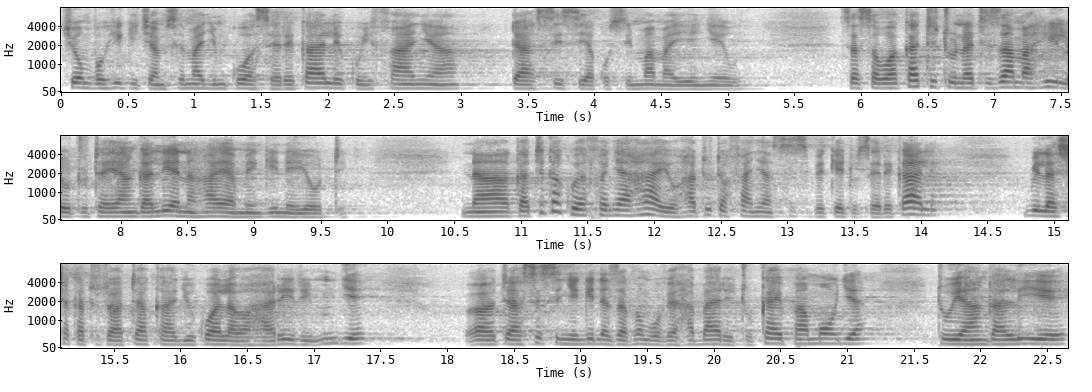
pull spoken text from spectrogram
chombo hiki cha msemaji mkuu wa serikali kuifanya taasisi ya kusimama yenyewe. Sasa wakati tunatizama hilo, tutayaangalia na haya mengine yote, na katika kuyafanya hayo hatutafanya sisi pekee tu serikali, bila shaka tutawataka jukwaa la wahariri mje, uh, taasisi nyingine za vyombo vya habari tukae pamoja tuyaangalie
